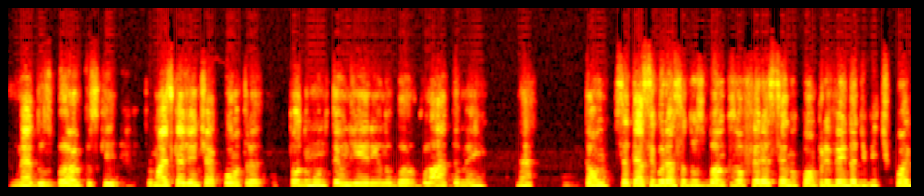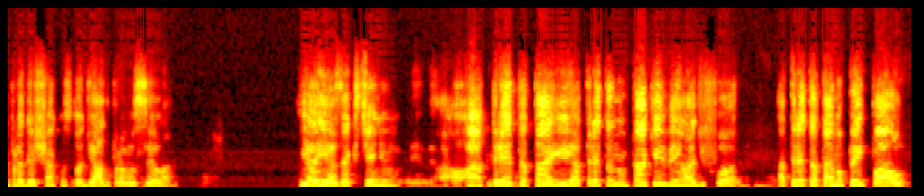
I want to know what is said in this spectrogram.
né, dos bancos, que por mais que a gente é contra, todo mundo tem um dinheirinho no banco lá também, né? Então, você tem a segurança dos bancos oferecendo compra e venda de Bitcoin para deixar custodiado para você lá. E aí, as exchanges, a, treta tá aí, a treta não tá quem vem lá de fora. A treta tá no PayPal,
